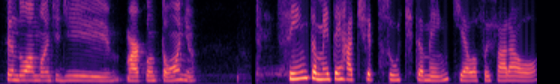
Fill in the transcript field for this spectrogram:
sendo amante de Marco Antônio. Sim, também tem Hatshepsut também, que ela foi faraó.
